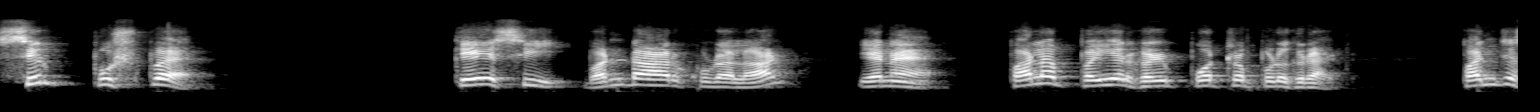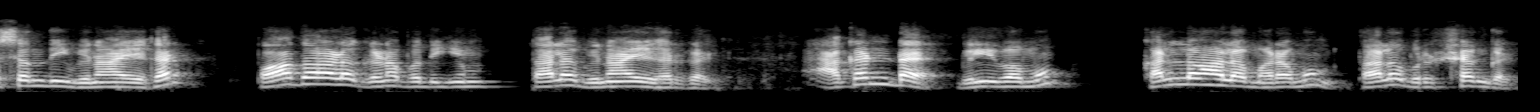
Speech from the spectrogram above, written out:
சிற்புஷ்ப கேசி வண்டார் குடலாள் என பல பெயர்கள் போற்றப்படுகிறாள். பஞ்சசந்தி விநாயகர் பாதாள கணபதியும் தல விநாயகர்கள் அகண்ட வில்வமும் கல்லால மரமும் தல விருஷங்கள்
